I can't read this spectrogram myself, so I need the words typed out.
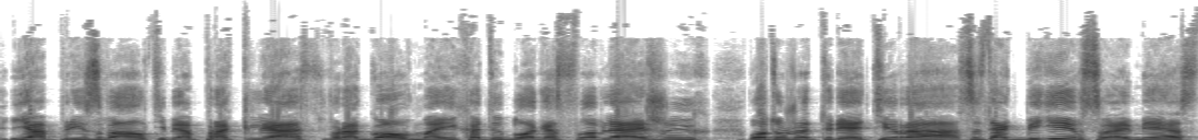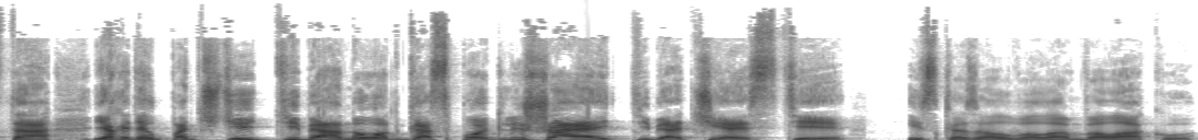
«Я призвал тебя проклясть врагов моих, а ты благословляешь их вот уже третий раз, и так беги в свое место! Я хотел почтить тебя, но вот Господь лишает тебя чести!» И сказал Валам Валаку,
